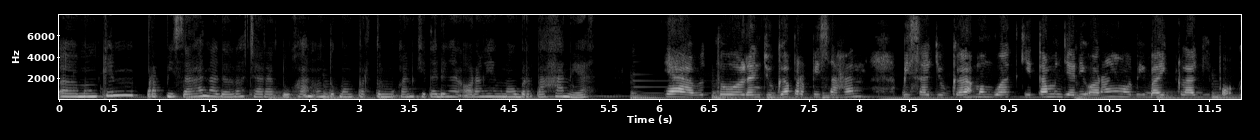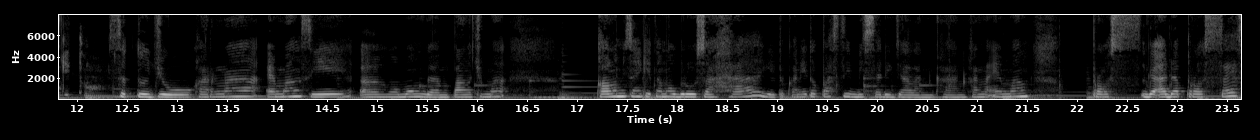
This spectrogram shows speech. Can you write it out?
uh, mungkin perpisahan adalah cara Tuhan untuk mempertemukan kita dengan orang yang mau bertahan ya Ya, betul. Dan juga perpisahan bisa juga membuat kita menjadi orang yang lebih baik lagi, Po, gitu. Setuju, karena emang sih uh, ngomong gampang, cuma kalau misalnya kita mau berusaha gitu kan itu pasti bisa dijalankan karena emang pros gak ada proses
